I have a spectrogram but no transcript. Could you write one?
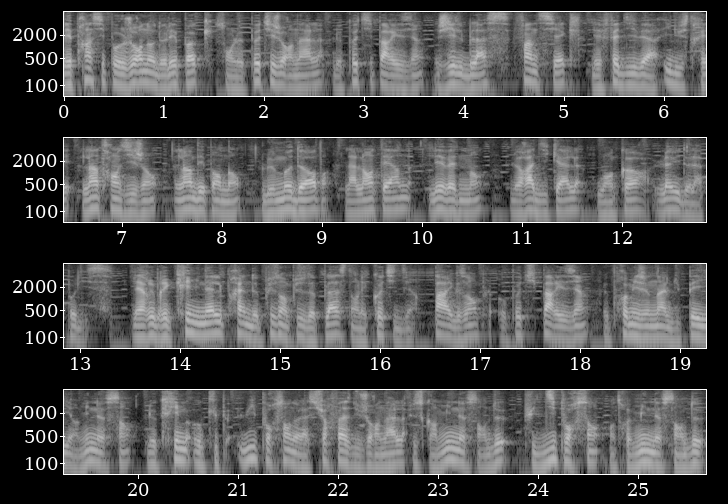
Les principaux journaux de l'époque sont le Petit Journal, le Petit Parisien, Gilles Blas, Fin de siècle, les Faits divers illustrés, l'Intransigeant, l'Indépendant, le Mot d'ordre, la Lanterne, l'événement, le Radical ou encore l'œil de la police les rubriques criminelles prennent de plus en plus de place dans les quotidiens. Par exemple, au Petit Parisien, le premier journal du pays en 1900, le crime occupe 8% de la surface du journal jusqu'en 1902, puis 10% entre 1902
